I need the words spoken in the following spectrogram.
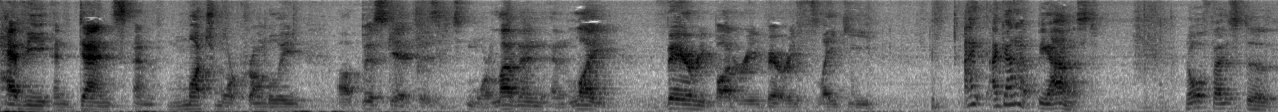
heavy and dense and much more crumbly. A biscuit is more leavened and light, very buttery, very flaky. I, I gotta be honest. No offense to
